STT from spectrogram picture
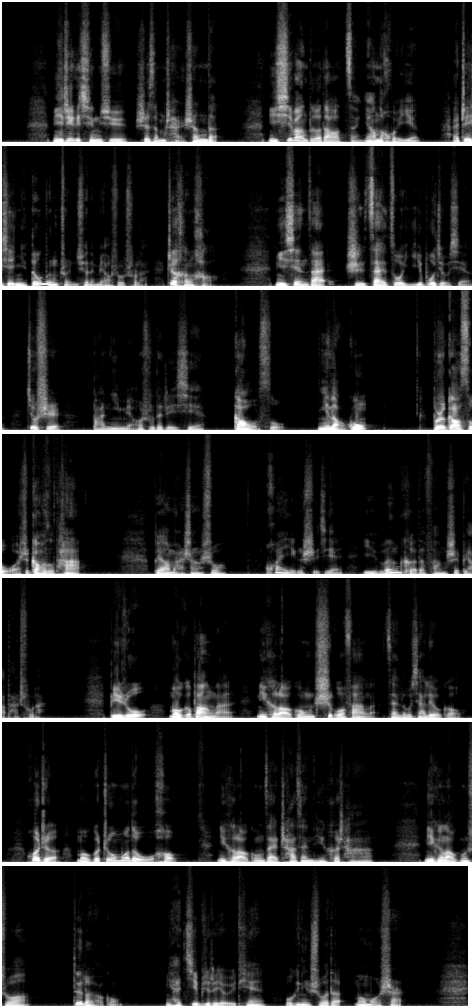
你这个情绪是怎么产生的，你希望得到怎样的回应？哎，这些你都能准确的描述出来，这很好。你现在只再做一步就行，就是把你描述的这些告诉你老公，不是告诉我，是告诉他。不要马上说。换一个时间，以温和的方式表达出来，比如某个傍晚，你和老公吃过饭了，在楼下遛狗；或者某个周末的午后，你和老公在茶餐厅喝茶。你跟老公说：“对了，老公，你还记不记得有一天我跟你说的某某事儿？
